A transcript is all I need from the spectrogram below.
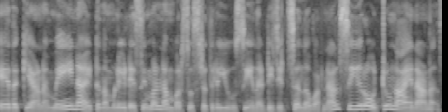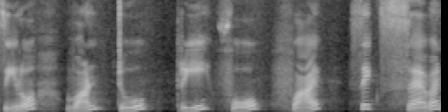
ഏതൊക്കെയാണ്? മെയിനായിട്ട് നമ്മൾ ഈ ഡെസിമൽ നമ്പർ സിസ്റ്റത്തിൽ യൂസ് ചെയ്യുന്ന ഡിജിറ്റ്സ് എന്ന് പറഞ്ഞാൽ സീറോ ടു നയൻ ആണ്. Zero one two three four five six seven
